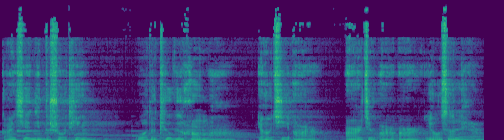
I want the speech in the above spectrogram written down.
感谢您的收听，我的 QQ 号码幺七二二九二二幺三零，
